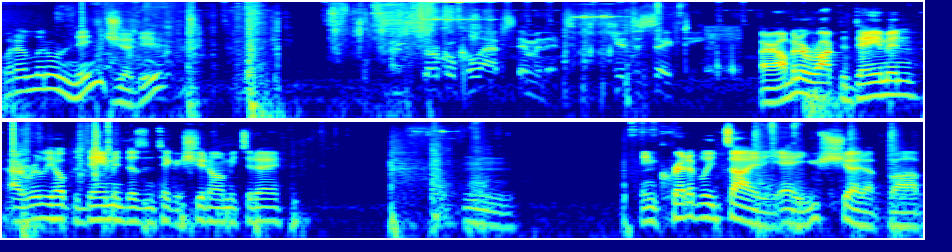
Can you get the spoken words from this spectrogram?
What a little ninja, dude. Circle collapse imminent. Get to safety. All right, I'm gonna rock the Daemon. I really hope the Daemon doesn't take a shit on me today. Hmm. Incredibly tiny. Hey, you shut up, Bob.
